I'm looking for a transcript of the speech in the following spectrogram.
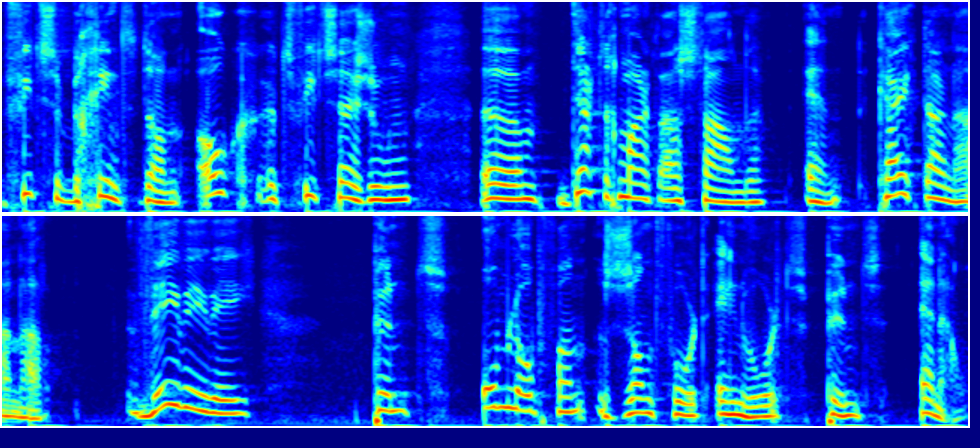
Fietsen begint dan ook het fietsseizoen. Ehm, 30 maart aanstaande. En kijk daarna naar www.omloopvanzandvoort1woord.nl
